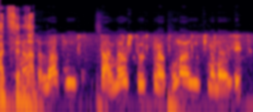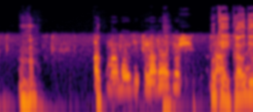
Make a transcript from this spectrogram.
Ați semnat? N-am semnat, da, n-am știut până acum, nu cine am auzit. Uh-huh. Acum am auzit la radio și... Ok, da, Claudiu,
